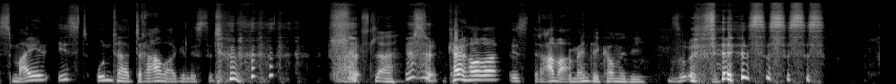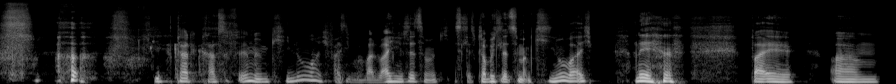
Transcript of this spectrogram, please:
Smile ist unter Drama gelistet. alles klar. Kein Horror, ist Drama. Romantic Comedy. So ist es. Gibt es gerade krasse Filme im Kino? Ich weiß nicht, wann war ich das letzte Mal im Kino? Ich glaube, ich das letzte Mal im Kino war ich. Ah, nee, bei ähm,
